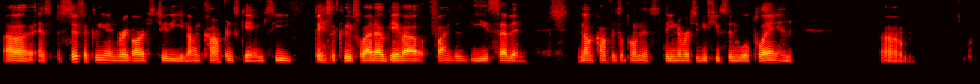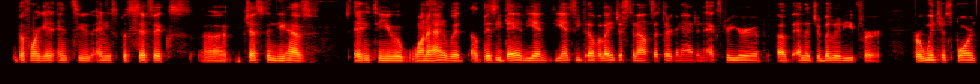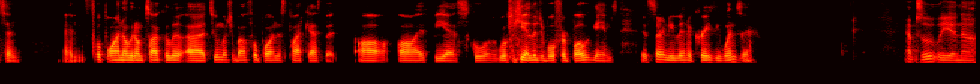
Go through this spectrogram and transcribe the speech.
Uh, and specifically in regards to the non-conference games he basically flat out gave out five of the seven non-conference opponents the university of houston will play and um, before I get into any specifics, uh, Justin, do you have anything you want to add with a busy day? The N- the NCAA just announced that they're going to add an extra year of, of eligibility for for winter sports and and football. I know we don't talk a little uh, too much about football in this podcast, but all all FBS schools will be eligible for bowl games. It's certainly been a crazy Wednesday. Absolutely, and uh,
